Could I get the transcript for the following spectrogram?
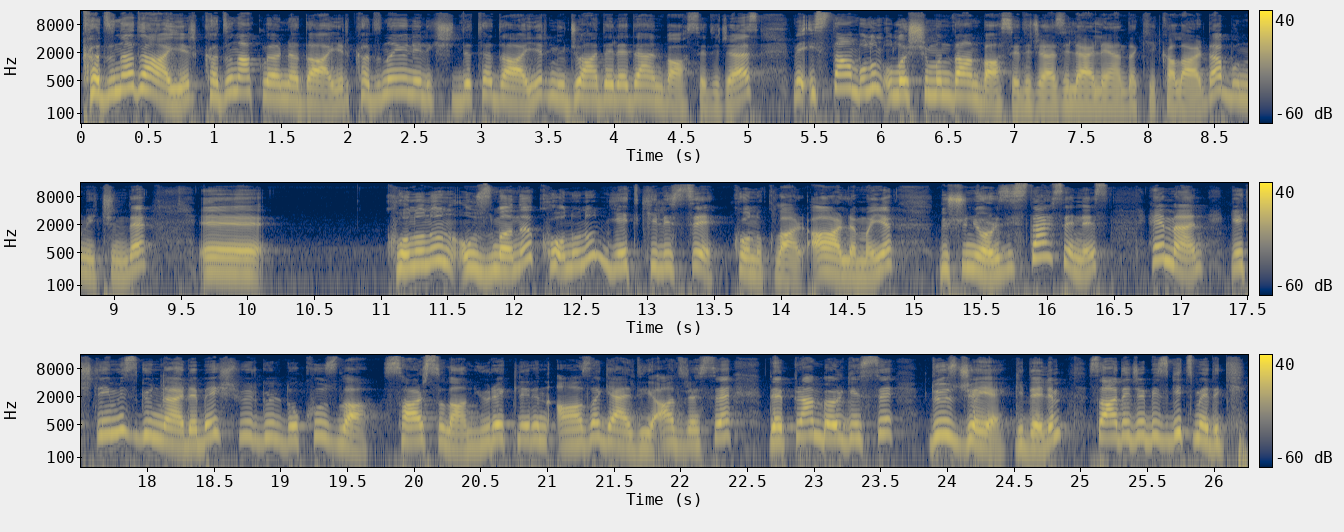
kadına dair, kadın haklarına dair, kadına yönelik şiddete dair mücadeleden bahsedeceğiz. Ve İstanbul'un ulaşımından bahsedeceğiz ilerleyen dakikalarda. Bunun için de e, konunun uzmanı, konunun yetkilisi konuklar ağırlamayı düşünüyoruz. İsterseniz hemen geçtiğimiz günlerde 5,9'la sarsılan yüreklerin ağza geldiği adrese deprem bölgesi Düzce'ye gidelim. Sadece biz gitmedik,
